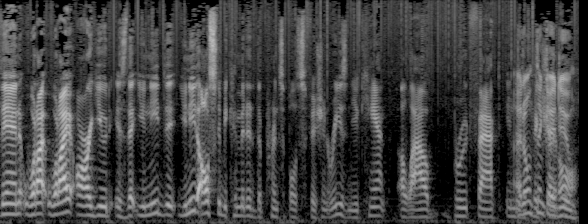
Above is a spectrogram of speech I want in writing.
Then what I what I argued is that you need to you need also to be committed to the principle of sufficient reason. You can't allow brute fact into I the don't think I do. all.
